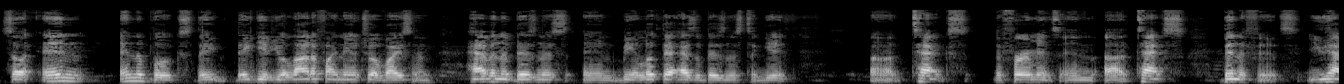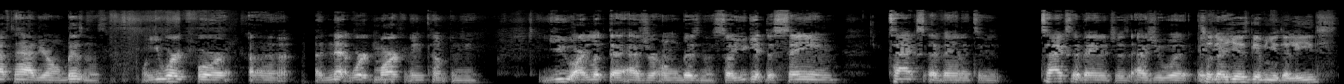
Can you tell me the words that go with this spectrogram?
So in in the books, they they give you a lot of financial advice and having a business and being looked at as a business to get uh, tax deferments and uh, tax benefits. You have to have your own business. When you work for a, a network marketing company, you are looked at as your own business, so you get the same tax advantages tax advantages as you would. So they're you- just giving you the leads.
